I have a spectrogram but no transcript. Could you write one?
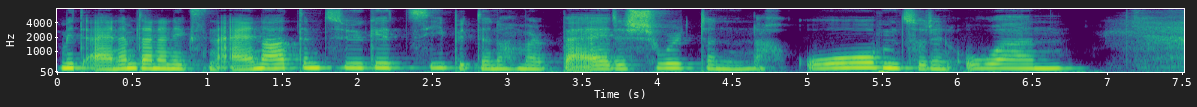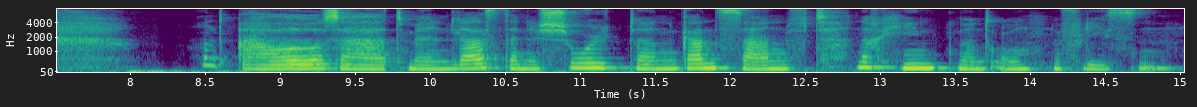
Mit einem deiner nächsten Einatemzüge zieh bitte nochmal beide Schultern nach oben zu den Ohren und ausatmen, lass deine Schultern ganz sanft nach hinten und unten fließen.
